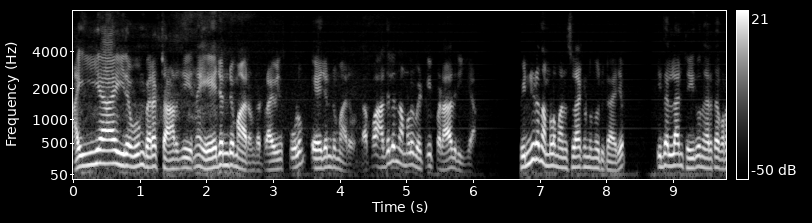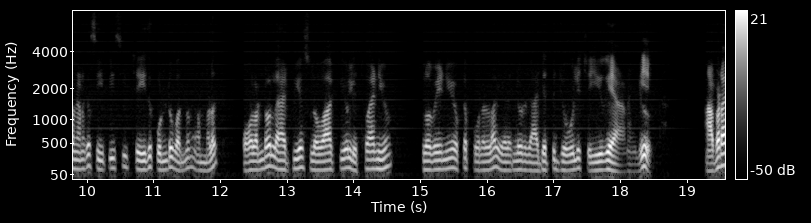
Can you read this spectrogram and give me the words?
അയ്യായിരവും വരെ ചാർജ് ചെയ്യുന്ന ഏജന്റുമാരുണ്ട് ഡ്രൈവിംഗ് സ്കൂളും ഏജന്റുമാരും ഉണ്ട് അപ്പോൾ അതിൽ നമ്മൾ വെട്ടിൽപ്പെടാതിരിക്കുക പിന്നീട് നമ്മൾ മനസ്സിലാക്കേണ്ടുന്ന ഒരു കാര്യം ഇതെല്ലാം ചെയ്തു നേരത്തെ പറഞ്ഞ കണക്ക് സി പി സി ചെയ്ത് കൊണ്ടുവന്ന് നമ്മൾ പോളണ്ടോ ലാറ്റ്വിയോ സ്ലോവാക്കിയോ ലിത്വാനിയോ സ്ലൊവേനിയോ ഒക്കെ പോലുള്ള ഏതെങ്കിലും ഒരു രാജ്യത്ത് ജോലി ചെയ്യുകയാണെങ്കിൽ അവിടെ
